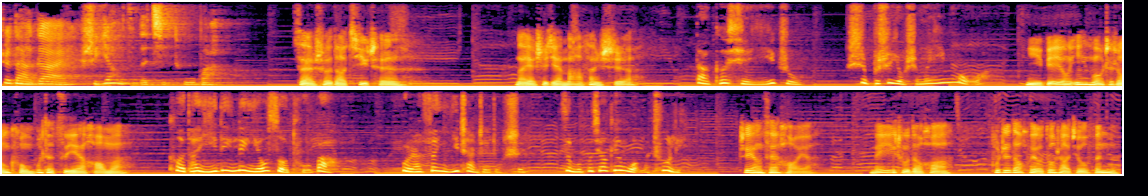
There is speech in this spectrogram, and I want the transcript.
这大概是耀子的企图吧。再说到继承，那也是件麻烦事啊。大哥写遗嘱，是不是有什么阴谋啊？你别用阴谋这种恐怖的字眼好吗？可他一定另有所图吧，不然分遗产这种事，怎么不交给我们处理？这样才好呀。没遗嘱的话，不知道会有多少纠纷呢。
